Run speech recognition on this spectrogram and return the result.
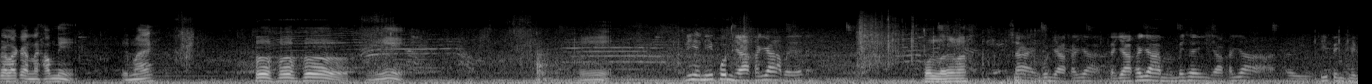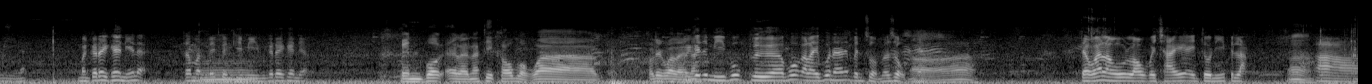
กันแล้วกันนะครับนี่ เห็นไหมเฮ้อเฮ้อเฮ้อนี่นี่นี่อันนี้พ่นยาขยะไปแล้วเนี่ยต้นเลยไหมใช่พ่นยาขยะแต่ยาขยะมันไม่ใช่ยาขยะไอ้ที่เป็นเคมีนะมันก็ได้แค่นี้แหละ ถ้ามันไม่เป็นเคมีมันก็ได้แค่เนี้ยเป็นพวกอะไรนะที่เขาบอกว่าเขาเรียกว่าอะไรมันนะก็จะมีพวกเกลือพวกอะไรพวกนั้นเป็นส่วนผสมอ๋เนี่อยแต่ว่าเราเราไปใช้ไอ้ตัวนี้เป็นหลักอ่าอ่าไอ้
